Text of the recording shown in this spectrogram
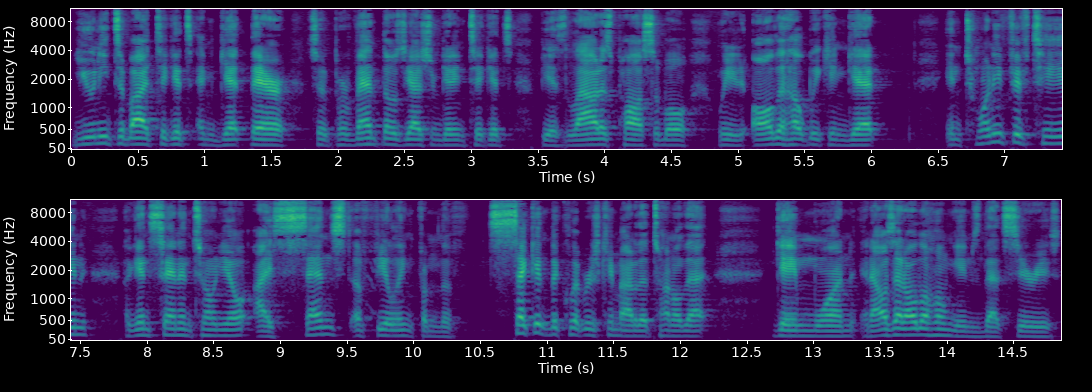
You need to buy tickets and get there to prevent those guys from getting tickets. Be as loud as possible. We need all the help we can get. In 2015 against San Antonio, I sensed a feeling from the second the Clippers came out of the tunnel that game one, and I was at all the home games of that series,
